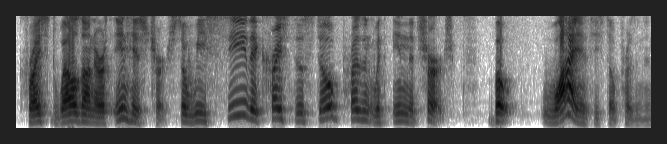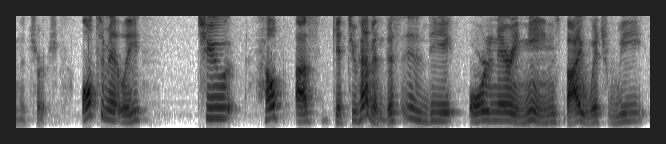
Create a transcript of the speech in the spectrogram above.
Christ dwells on earth in his church. So we see that christ is still present within the church. But why is he still present in the church? Ultimately to help us get to heaven. This is the ordinary means by which we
